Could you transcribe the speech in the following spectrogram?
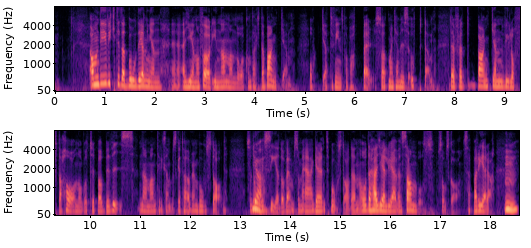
Ja, men det är viktigt att bodelningen eh, är genomförd innan man då kontaktar banken och att det finns på papper så att man kan visa upp den. Därför att banken vill ofta ha något typ av bevis när man till exempel ska ta över en bostad. Så de Ja. vill se då vem som är ägaren till bostaden. Och det här gäller ju även sambos som ska separera. Mm.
